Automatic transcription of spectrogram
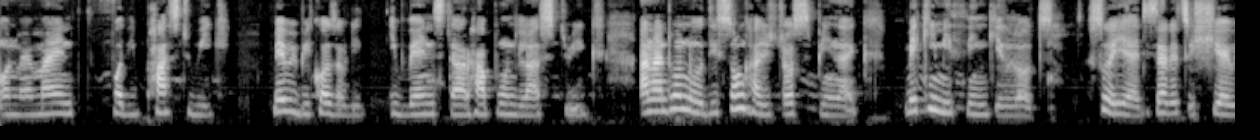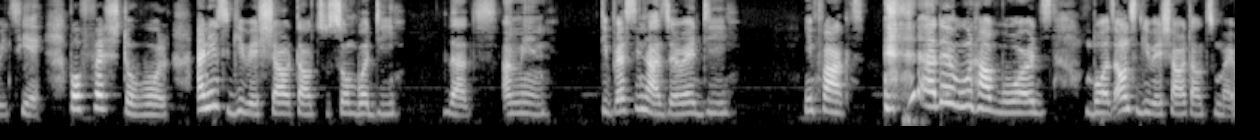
on my mind for the past week maybe because of the events that happened last week. And I don't know, this song has just been like making me think a lot. So yeah, I decided to share it here. But first of all, I need to give a shout out to somebody that I mean, the person has already in fact I don't even have words, but I want to give a shout out to my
